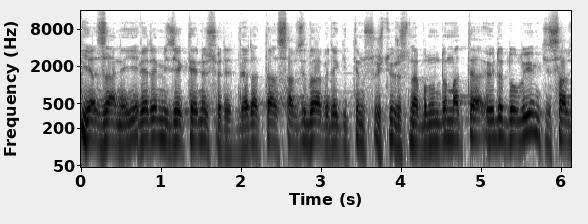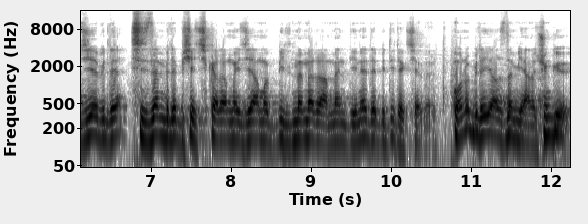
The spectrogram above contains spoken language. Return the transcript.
yazıhaneyi veremeyeceklerini söylediler. Hatta savcılığa bile gittim suç duyurusunda bulundum. Hatta öyle doluyum ki savcıya bile sizden bile bir şey çıkaramayacağımı bilmeme rağmen yine de bir dilekçe verdim. Onu bile yazdım yani çünkü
